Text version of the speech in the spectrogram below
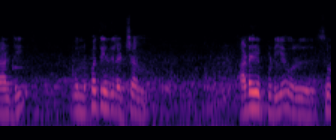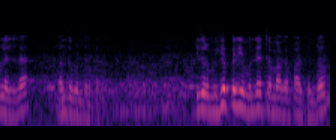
தாண்டி ஒரு முப்பத்தி ஐந்து லட்சம் அடையக்கூடிய ஒரு சூழ்நிலையில் வந்து கொண்டிருக்கிறது. இது ஒரு மிகப்பெரிய முன்னேற்றமாக பார்க்கின்றோம்.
